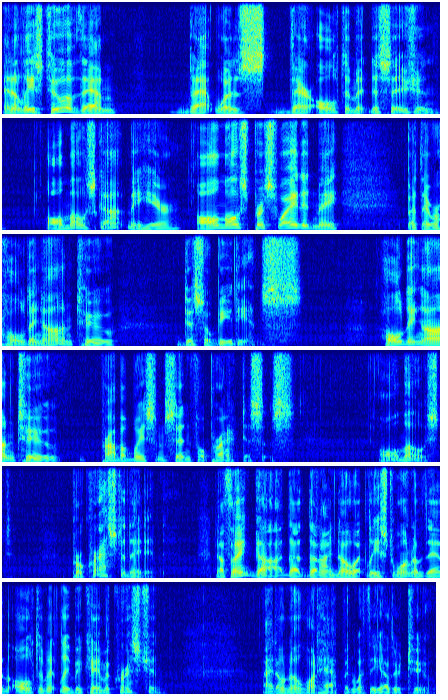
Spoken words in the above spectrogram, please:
and at least two of them, that was their ultimate decision almost got me here, almost persuaded me, but they were holding on to disobedience, holding on to probably some sinful practices. Almost. Procrastinated. Now, thank God that, that I know at least one of them ultimately became a Christian. I don't know what happened with the other two.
